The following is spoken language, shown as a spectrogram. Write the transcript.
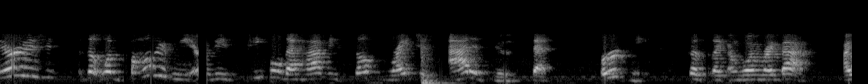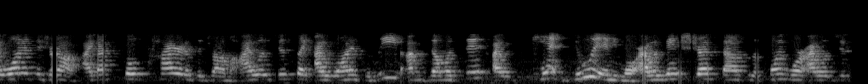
there is just, the, what bothers me are these people that have these self-righteous attitudes that irk me. Because like I'm going right back. I wanted to drop. I got so tired of the drama. I was just like, I wanted to leave. I'm done with this. I can't do it anymore. I was getting stressed out to the point where I was just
